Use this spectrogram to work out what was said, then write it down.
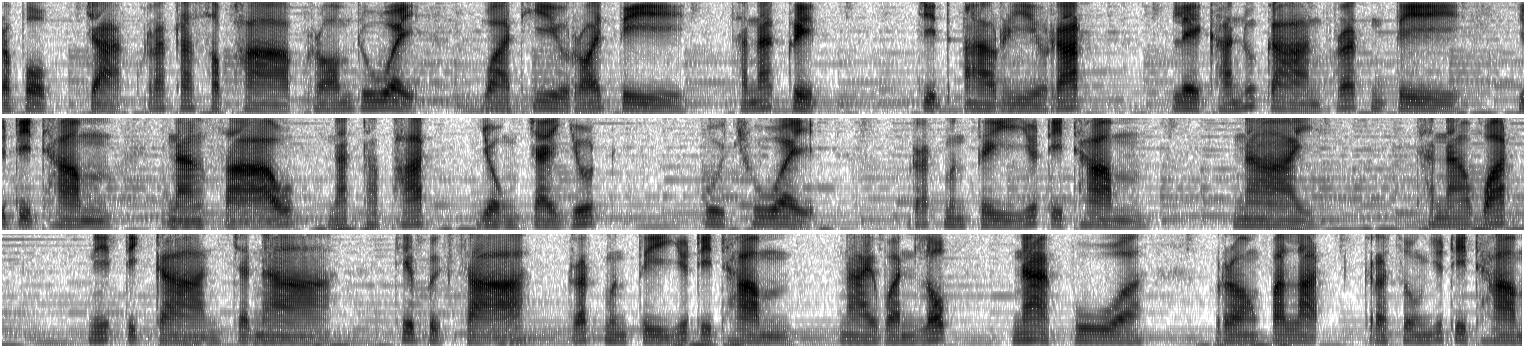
ระบบจากรัฐสภาพร้อมด้วย ว่าที่ร้อยตี ธนกฤษ จิตอารีรัตนเลขานุการรัฐมนตรี ยุติธรรม นางสาว นัทพัฒน์ยงใจยุทธ ผู้ช่วย รัฐมนตรียุติธรรม นาย ธนวัฒน์นิติการจนา ที่ปรึกษารัฐมนตรียุติธรรม นายวันลบ นาคบัว รองปลัดกระทรวงยุติธรรม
